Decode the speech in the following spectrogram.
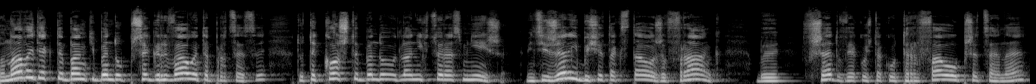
to nawet jak te banki będą przegrywały te procesy, to te koszty będą dla nich coraz mniejsze. Więc jeżeli by się tak stało, że frank by wszedł w jakąś taką trwałą przecenę,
